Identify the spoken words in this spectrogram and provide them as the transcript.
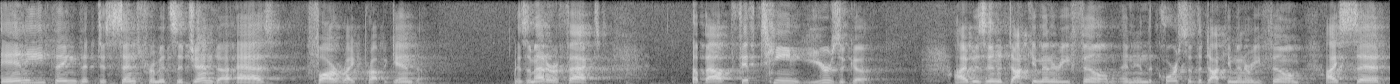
anything that dissents from its agenda as far right propaganda. As a matter of fact, about 15 years ago, I was in a documentary film, and in the course of the documentary film, I said,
